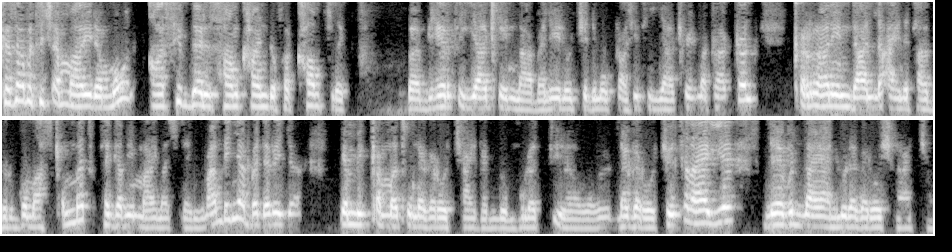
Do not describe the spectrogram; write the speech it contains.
ከዛ በተጨማሪ ደግሞ as if there's some kind of conflict በብሔር ጥያቄ እና በሌሎች የዲሞክራሲ ጥያቄዎች መካከል ቅራኔ እንዳለ አይነት አድርጎ ማስቀመጥ ተገቢም አይመስለኝም። አንደኛ በደረጃ የሚቀመጡ ነገሮች አይደሉም። ሁለት ነገሮቹ የተለያየ ሌቭል ላይ ያሉ ነገሮች ናቸው።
